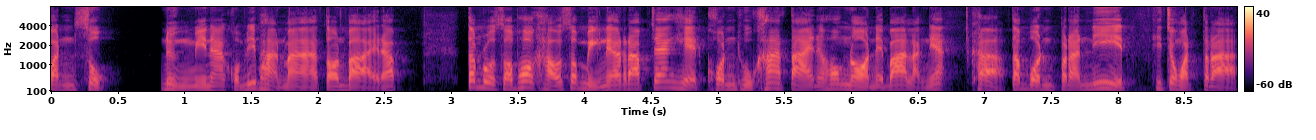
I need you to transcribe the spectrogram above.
วันศุกร์หนึ่งมีนาคมที่ผ่านมาตอนบ่ายครับ ตำรวจสพเขาสมิงเนี่ยรับแจ้งเหตุคนถูกฆ่าตายในห้องนอนในบ้านหลังเนี้ยครับตำบลประณีตที่จังหวัดตราด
